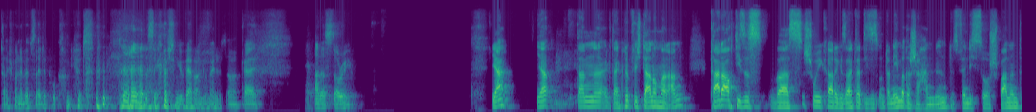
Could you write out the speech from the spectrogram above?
Da habe ich meine Webseite programmiert. Deswegen habe ich ein Gewerbe angemeldet. Aber Geil. Other Story. Ja, ja, dann, äh, dann knüpfe ich da nochmal an. Gerade auch dieses, was Shui gerade gesagt hat, dieses unternehmerische Handeln, das finde ich so spannend.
